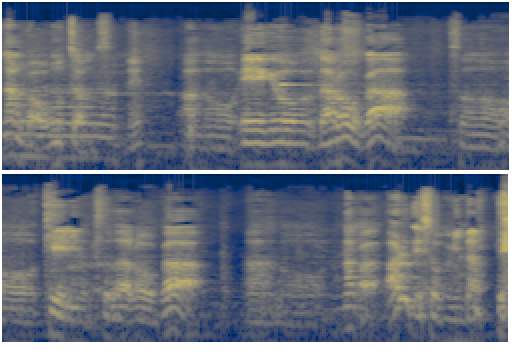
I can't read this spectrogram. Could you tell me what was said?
なんか思っちゃうんですよね。あの営業だろうがその経理の人だろうがあのなんかあるでしょみんなって。い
